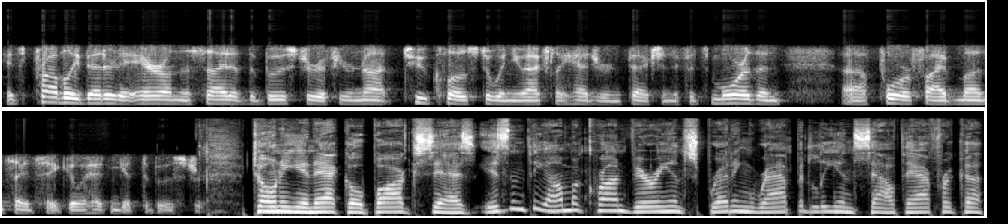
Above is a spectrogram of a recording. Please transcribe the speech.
it's probably better to err on the side of the booster if you're not too close to when you actually had your infection. If it's more than uh, four or five months, I'd say go ahead and get the booster. Tony in Echo Park says, "Isn't the Omicron variant spreading rapidly in South Africa?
